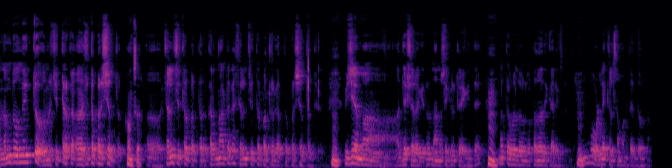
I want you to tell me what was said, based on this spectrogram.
ನಮ್ಮದು ಒಂದು ಇತ್ತು ಒಂದು ಚಿತ್ರ ಚಿತ್ರ ಪರಿಷತ್ ಹ್ಞೂ ಸರ್. ಚಲನಚಿತ್ರ ಪತ್ರ ಕರ್ನಾಟಕ ಚಲನಚಿತ್ರ ಪತ್ರಕರ್ತರ ಪರಿಷತ್ ಅಂತೇಳಿ. ವಿಜಯಮ್ಮ ಅಧ್ಯಕ್ಷರಾಗಿದ್ದರು ನಾನು ಸೆಕ್ರೆಟರಿ ಆಗಿದ್ದೆ. ಮತ್ತು ಉಳಿದವರು ಪದಾಧಿಕಾರಿಗಳು. ತುಂಬ ಒಳ್ಳೆ ಕೆಲಸ ಮಾಡ್ತಾ ಇದ್ದವರು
